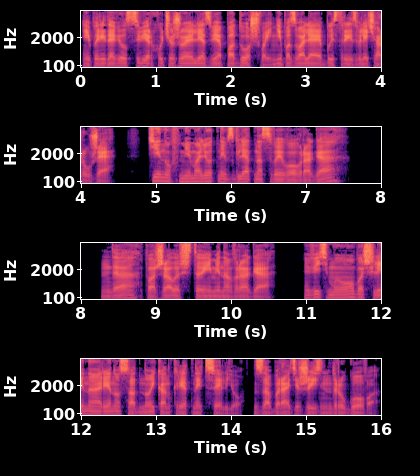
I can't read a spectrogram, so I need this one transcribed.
и придавил сверху чужое лезвие подошвой, не позволяя быстро извлечь оружие. Кинув мимолетный взгляд на своего врага, да, пожалуй, что именно врага. Ведь мы оба шли на арену с одной конкретной целью – забрать жизнь другого.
